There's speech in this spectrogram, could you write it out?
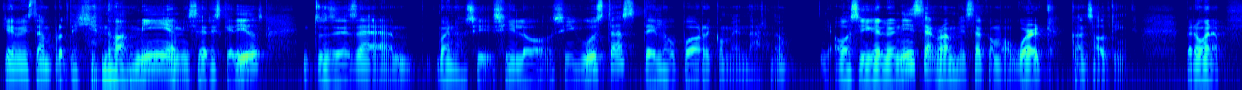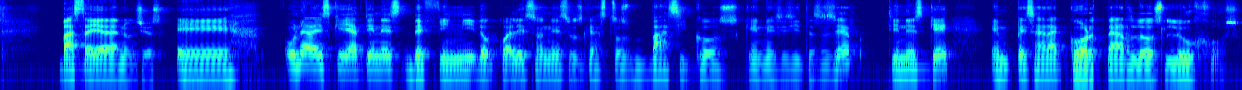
Que me están protegiendo a mí, a mis seres queridos. Entonces, ah, bueno, si, si, lo, si gustas, te lo puedo recomendar, ¿no? O síguelo en Instagram, está como Work Consulting. Pero bueno, basta ya de anuncios. Eh, una vez que ya tienes definido cuáles son esos gastos básicos que necesitas hacer, tienes que empezar a cortar los lujos.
